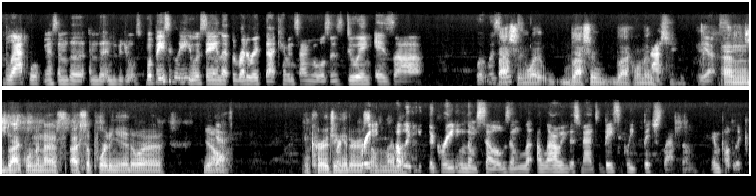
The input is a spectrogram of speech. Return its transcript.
black wokeness and the and the individuals. But basically he was saying that the rhetoric that Kevin Samuels is doing is uh what was Bashing white bashing black women. Bashing. Yes. And black women are are supporting it or you know Yes. encouraging it or degrading- something like that. publicly degrading themselves and le- allowing this man to basically bitch slap them in public.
